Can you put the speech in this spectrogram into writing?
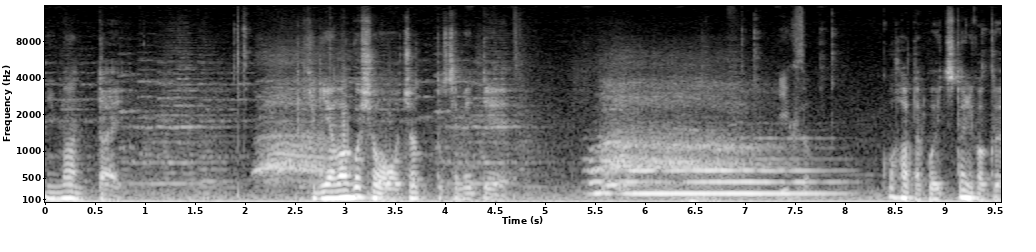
2万体。桐山御所をちょっと攻めて。行くぞ。小畑こいつとにかく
